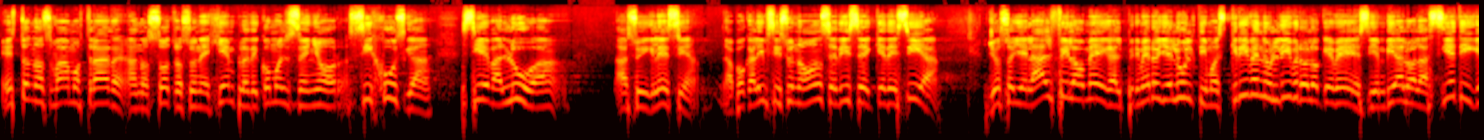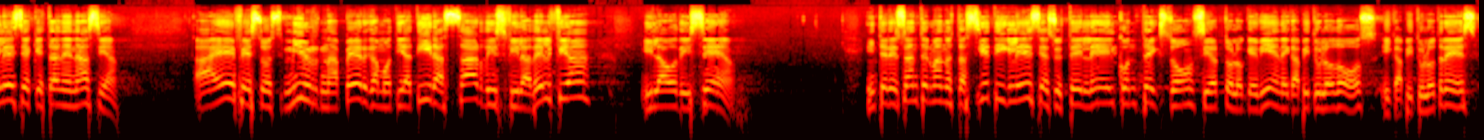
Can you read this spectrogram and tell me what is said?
Esto nos va a mostrar a nosotros un ejemplo de cómo el Señor sí juzga, sí evalúa a su iglesia. Apocalipsis 1.11 dice que decía, yo soy el alfa y la omega, el primero y el último. Escribe en un libro lo que ves y envíalo a las siete iglesias que están en Asia. A Éfeso, Esmirna, Pérgamo, Tiatira, Sardis, Filadelfia y la Odisea. Interesante, hermano, estas siete iglesias, si usted lee el contexto, ¿cierto? Lo que viene, capítulo 2 y capítulo 3,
